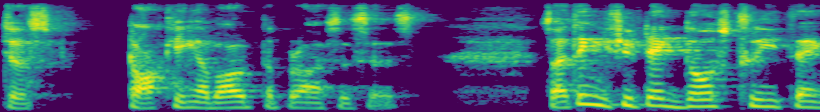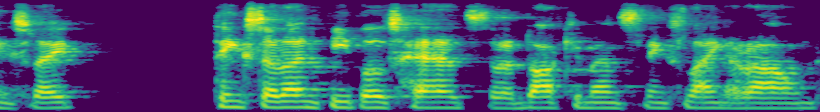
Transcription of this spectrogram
just talking about the processes. So I think if you take those three things, right, things that are in people's heads, there are documents, things lying around,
